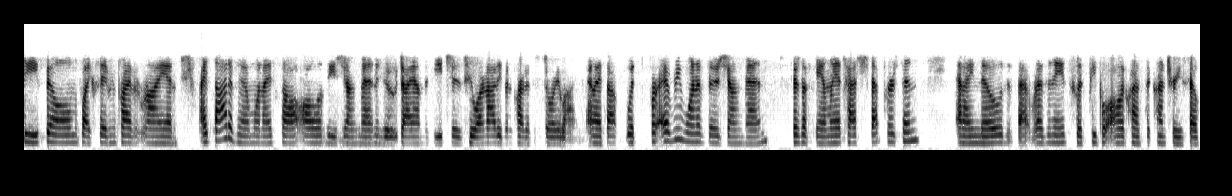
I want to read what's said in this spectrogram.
see films like Saving Private Ryan, I thought of him when I saw all of these young men who die on the beaches who are not even part of the storyline. And I thought, with for every one of those young men, there's a family attached to that person, and I know that that resonates with people all across the country. So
